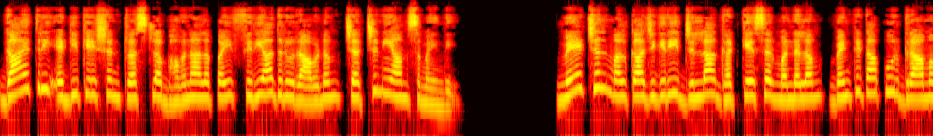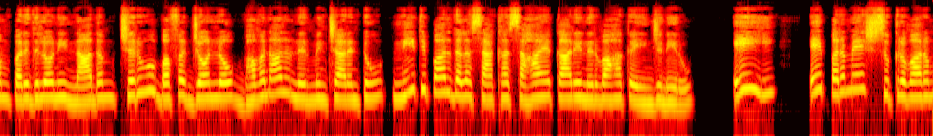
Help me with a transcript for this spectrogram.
Gayatri education ట్రస్ట్ల భవనాలపై ఫిర్యాదులు రావడం చర్చనీయాంశమైంది. మేడ్చల్ మల్కాజిగిరి జిల్లా ఘట్కేసర్ మండలం వెంకటాపూర్ గ్రామం పరిధిలోని నాదం చెరువు బఫర్ జోన్లో భవనాలు నిర్మించారంటూ నీటిపారుదల శాఖ సహాయ కార్యనిర్వాహక ఇంజనీరు ఏఈ ఏ పరమేష్ శుక్రవారం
